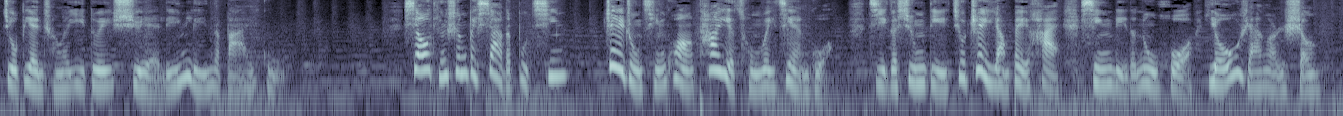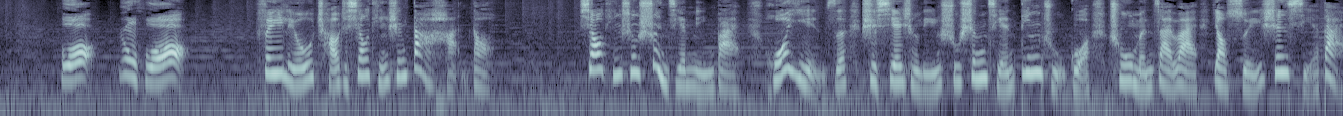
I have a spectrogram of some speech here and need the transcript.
就变成了一堆血淋淋的白骨。萧庭生被吓得不轻，这种情况他也从未见过。几个兄弟就这样被害，心里的怒火油然而生。火，用火！飞流朝着萧庭生大喊道。萧庭生瞬间明白，火引子是先生林叔生前叮嘱过，出门在外要随身携带。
